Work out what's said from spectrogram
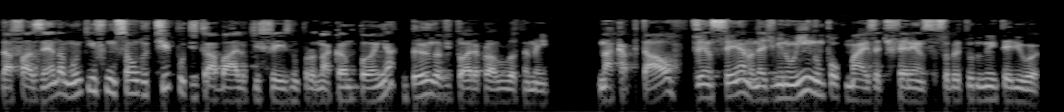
Da Fazenda, muito em função do tipo de trabalho que fez no, na campanha, dando a vitória para Lula também na capital, vencendo, né, diminuindo um pouco mais a diferença, sobretudo no interior,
